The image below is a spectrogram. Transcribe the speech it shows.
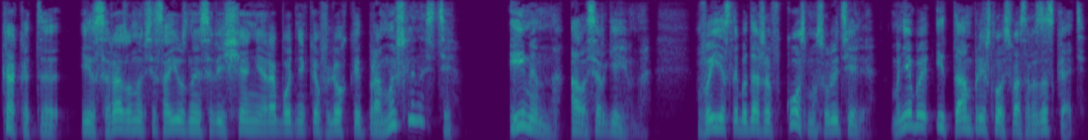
«Как это? И сразу на всесоюзное совещание работников легкой промышленности?» «Именно, Алла Сергеевна. Вы, если бы даже в космос улетели, мне бы и там пришлось вас разыскать».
